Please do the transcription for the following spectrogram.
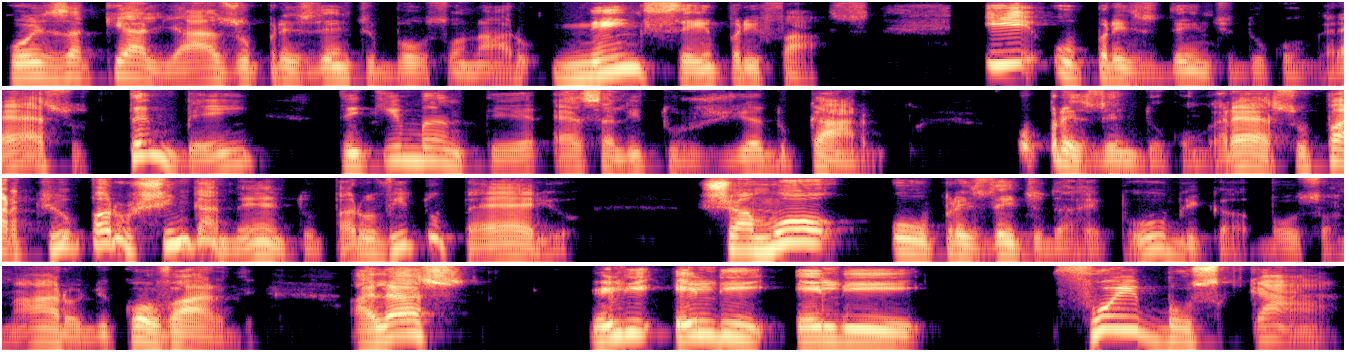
coisa que, aliás, o presidente Bolsonaro nem sempre faz. E o presidente do Congresso também tem que manter essa liturgia do cargo. O presidente do Congresso partiu para o xingamento, para o vitupério, chamou o presidente da República, Bolsonaro, de covarde. Aliás, ele, ele, ele foi buscar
